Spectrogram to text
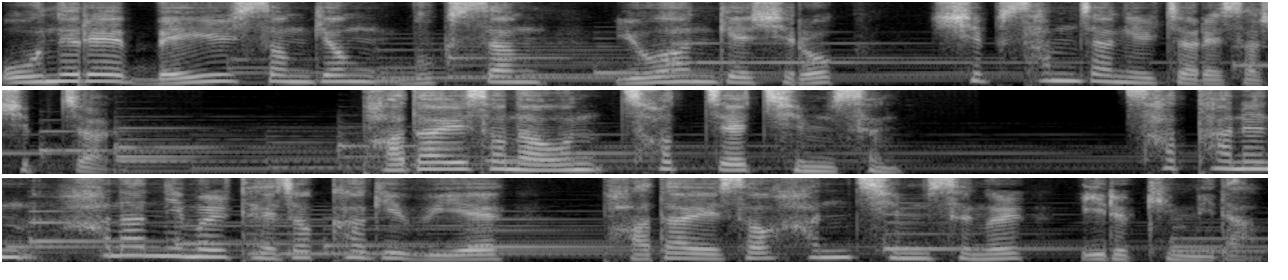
오늘의 매일 성경 묵상 요한계시록 13장 1절에서 10절. 바다에서 나온 첫째 짐승. 사탄은 하나님을 대적하기 위해 바다에서 한 짐승을 일으킵니다.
